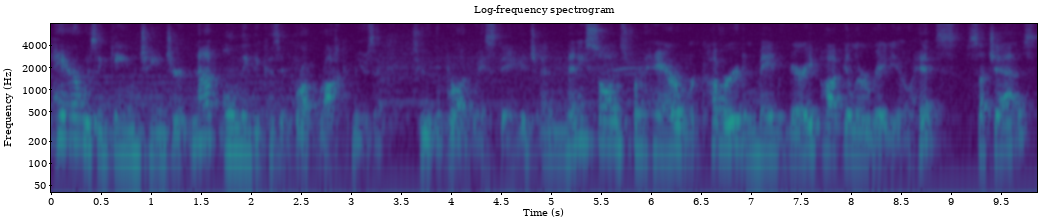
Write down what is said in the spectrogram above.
Hair was a game changer not only because it brought rock music to the Broadway stage, and many songs from Hair were covered and made very popular radio hits, such as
